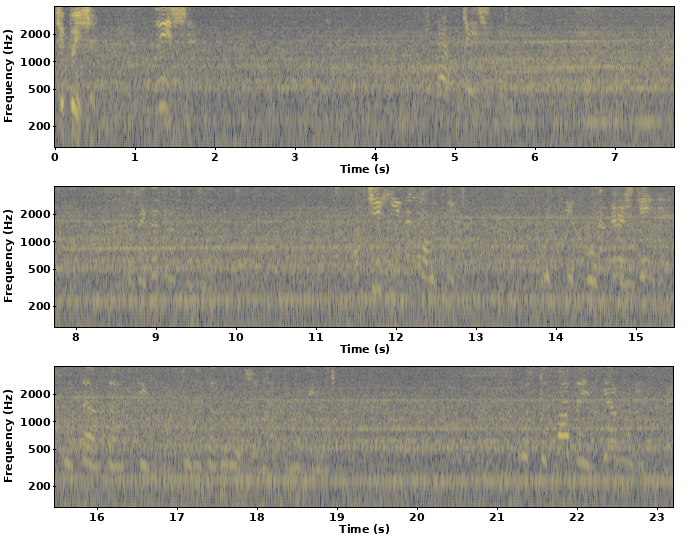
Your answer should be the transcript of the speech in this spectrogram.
Чи пише? Пише. Шкапочка. Пише. Боже, яка красота. А в Чехії нема оцих, оцих от, Ограждение. от, да, за цих цього загородження автомобіля. Просто падає в яму і все.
